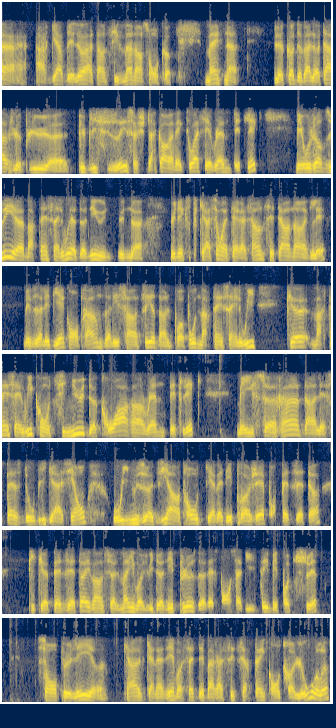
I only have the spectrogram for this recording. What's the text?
à regarder là attentivement dans son cas. Maintenant, le cas de balotage le plus euh, publicisé, ça je suis d'accord avec toi, c'est Rem Pitlick. Mais aujourd'hui, euh, Martin Saint-Louis a donné une explication intéressante. C'était en anglais, mais vous allez bien comprendre, vous allez sentir dans le propos de Martin Saint-Louis que Martin Saint-Louis continue de croire en Ren Pitlick, mais il se rend dans l'espèce d'obligation où il nous a dit, entre autres, qu'il y avait des projets pour Petzetta puis que Pezzetta, éventuellement, il va lui donner plus de responsabilités, mais pas tout de suite. Si on peut lire quand le Canadien va s'être débarrassé de certains contrats lourds.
